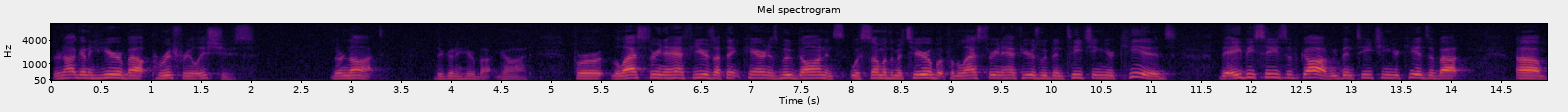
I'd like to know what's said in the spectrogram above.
they're not going to hear about peripheral issues. They're not. They're going to hear about God. For the last three and a half years, I think Karen has moved on with some of the material, but for the last three and a half years, we've been teaching your kids the ABCs of God. We've been teaching your kids about um,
